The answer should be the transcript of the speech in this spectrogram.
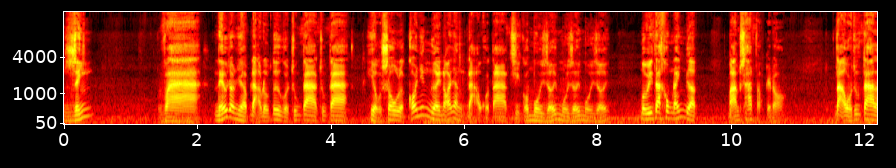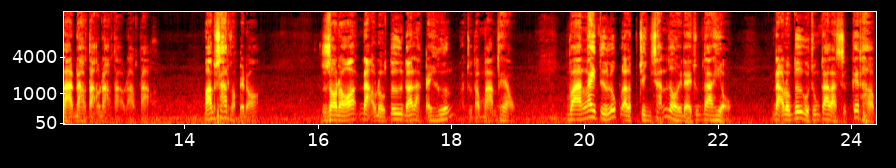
Dính. Và nếu trong trường hợp đạo đầu tư của chúng ta chúng ta hiểu sâu được, có những người nói rằng đạo của ta chỉ có môi giới môi giới môi giới, bởi vì ta không đánh được, bám sát vào cái đó. Đạo của chúng ta là đào tạo đào tạo đào tạo. Bám sát vào cái đó do đó, đạo đầu tư đó là cái hướng mà chúng ta bám theo. Và ngay từ lúc là lập trình sẵn rồi để chúng ta hiểu, đạo đầu tư của chúng ta là sự kết hợp.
